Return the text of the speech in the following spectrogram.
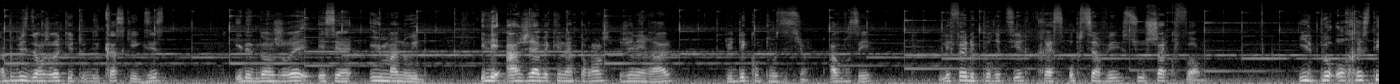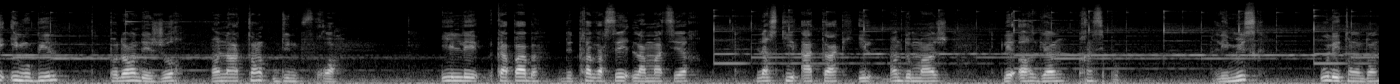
un peu plus dangereux que toutes les classes qui existent. Il est dangereux et c'est un humanoïde. Il est âgé avec une apparence générale décomposition avancée. L'effet de pourriture reste observé sous chaque forme. Il peut rester immobile pendant des jours en attente d'une froid. Il est capable de traverser la matière. Lorsqu'il attaque, il endommage les organes principaux, les muscles ou les tendons.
